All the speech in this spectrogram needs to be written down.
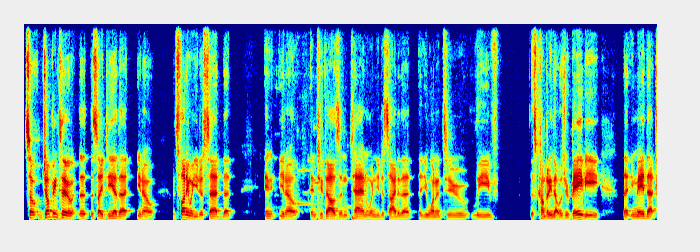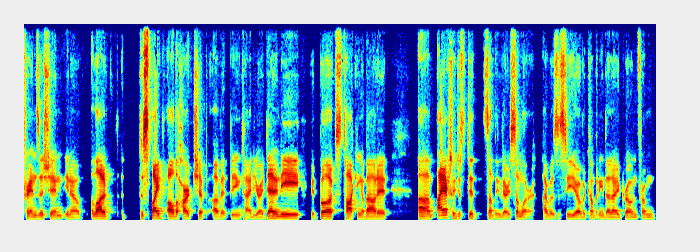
so jumping to the, this idea that you know, it's funny what you just said that in you know in 2010 when you decided that that you wanted to leave this company that was your baby that you made that transition you know a lot of despite all the hardship of it being tied to your identity your books talking about it um, i actually just did something very similar. I was the ceo of a company that i had grown from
